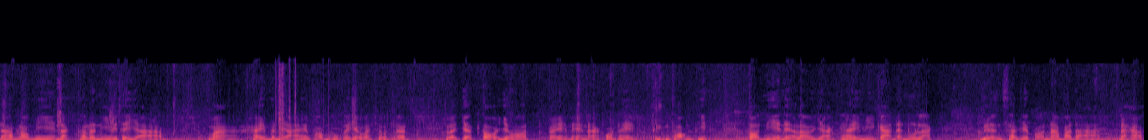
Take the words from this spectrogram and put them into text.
นะครับ เรามีนักธรณีวิทยามาให้บรรยายให้ความรู้กับเยาวชนและและจะต่อยอดไปในอนาคตให้ถึงท้องถิ่น ตอนนี้เนี่ยเราอยากให้มีการอนุรักษ์เรื่องทรัพยากรน้ำบาดาลนะครับ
